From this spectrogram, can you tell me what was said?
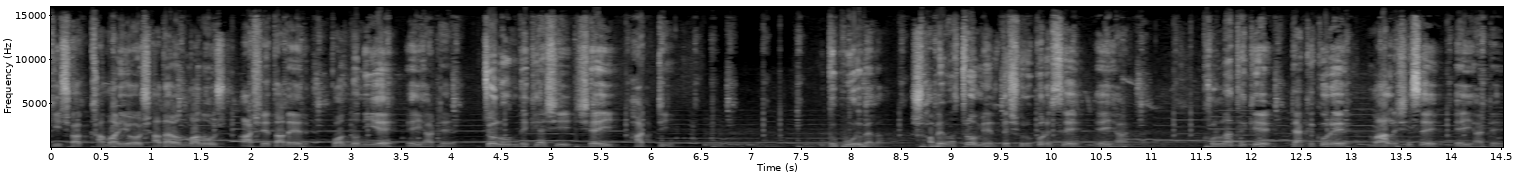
কৃষক, খামারি ও সাধারণ মানুষ আসে তাদের পণ্য নিয়ে এই হাটে। চলুন দেখে আসি সেই হাটটি। দুপুরবেলা সবেমাত্র মেলতে শুরু করেছে এই হাট। খুলনা থেকে ট্যাকে করে মাল এসেছে এই হাটে।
